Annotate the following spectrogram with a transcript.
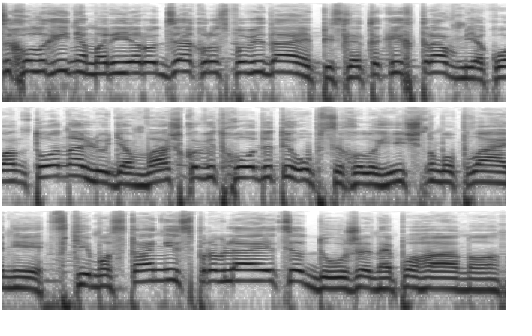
Психологиня Марія Родзяк розповідає, після таких травм, як у Антона, людям важко відходити у психологічному плані. Втім, останній справляється дуже непогано.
